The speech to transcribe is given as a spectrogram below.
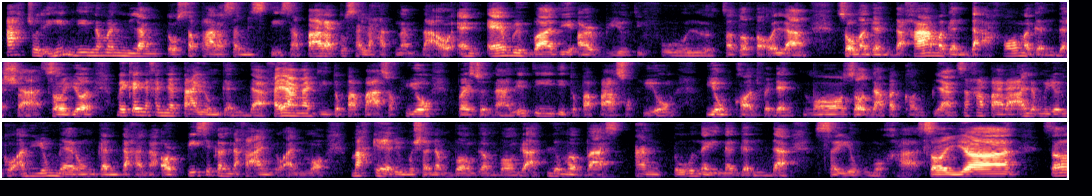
Actually, hindi naman lang to sa para sa mistisa, para to sa lahat ng tao. And everybody are beautiful. Sa totoo lang. So, maganda ka, maganda ako, maganda siya. So, yon May kanya-kanya tayong ganda. Kaya nga dito papasok yung personality, dito papasok yung yung confident mo. So, dapat kumpiyansa ka para alam mo yun kung ano yung merong ganda ka na or physical na kaanyuan mo. Makarry mo siya ng bonggang-bongga at lumabas ang tunay na ganda sa iyong mukha. So, yan. So,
